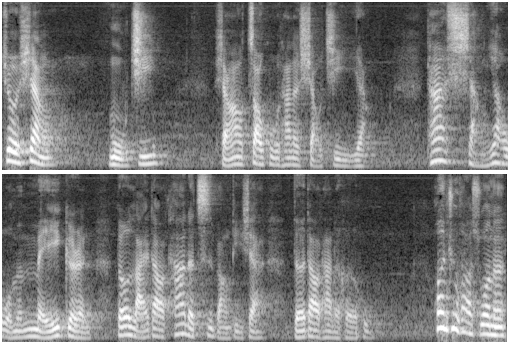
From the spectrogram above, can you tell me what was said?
就像母鸡想要照顾他的小鸡一样，他想要我们每一个人都来到他的翅膀底下，得到他的呵护。换句话说呢？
